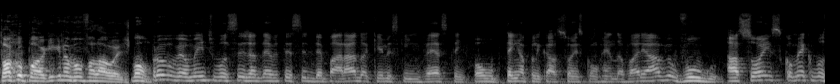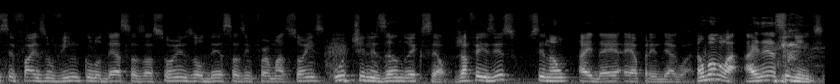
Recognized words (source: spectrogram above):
Toca o pau, o que, que nós vamos falar hoje? Bom, provavelmente você já deve ter se deparado aqueles que investem ou têm aplicações com renda variável, vulgo ações, como é que você faz o vínculo dessas ações ou dessas informações utilizando o Excel? Já fez isso? Se não, a ideia é aprender agora. Então vamos lá, a ideia é a seguinte.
